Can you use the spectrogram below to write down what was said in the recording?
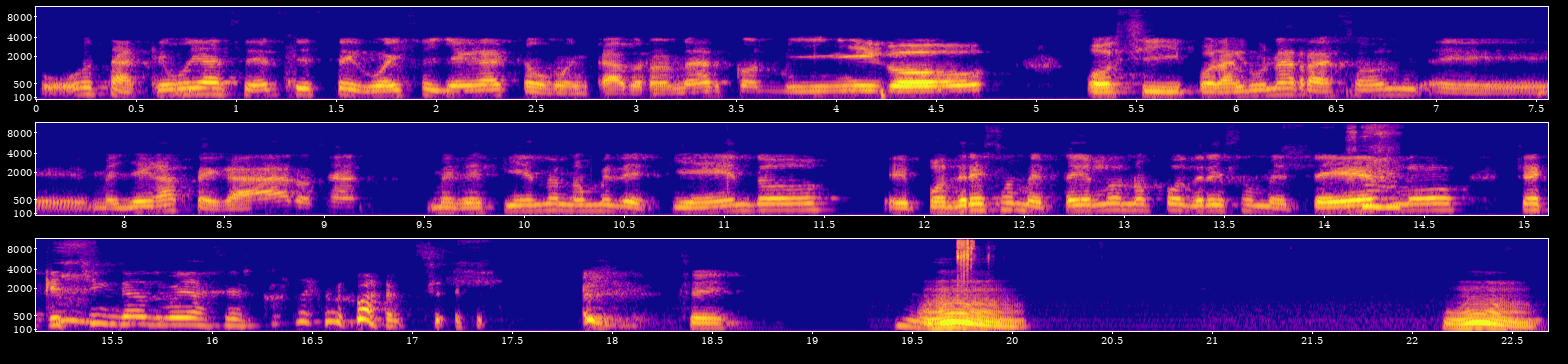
puta, ¿qué voy a hacer si este güey se llega como a encabronar conmigo? O si por alguna razón eh, me llega a pegar, o sea, ¿me defiendo, no me defiendo? Eh, ¿Podré someterlo, no podré someterlo? O sea, ¿qué chingas voy a hacer con algo así? Sí. Mm. Mm.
